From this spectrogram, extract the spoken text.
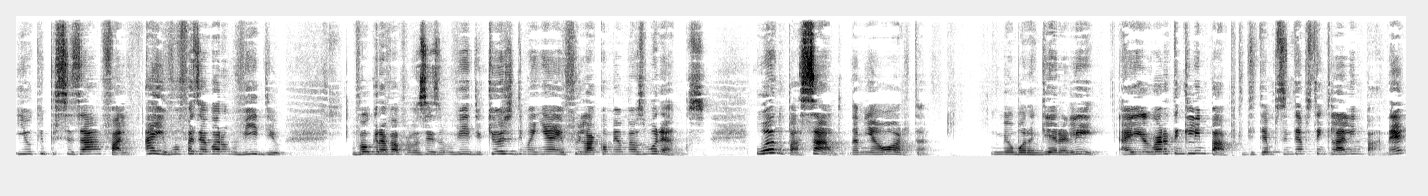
e o que precisar, fale. Ah, eu vou fazer agora um vídeo. Vou gravar para vocês um vídeo que hoje de manhã eu fui lá comer meus morangos. O ano passado, na minha horta, meu morangueiro ali, aí agora tem que limpar, porque de tempos em tempos tem que ir lá limpar, né?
